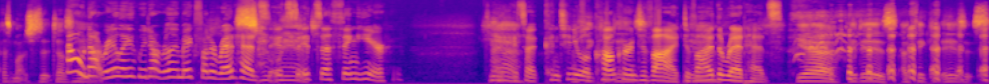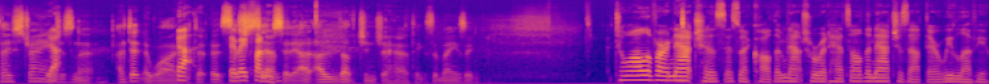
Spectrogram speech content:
As much as it does. No, here? not really. We don't really make fun of redheads. So it's it's a thing here. Yeah, it's a continual conquer and divide. Divide yeah. the redheads. Yeah, it is. I think it is. It's so strange, yeah. isn't it? I don't know why. Yeah. It's they make fun so of silly. I, I, love ginger hair. I think it's amazing. To all of our natches, as I call them, natural redheads, all the natches out there, we love you.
